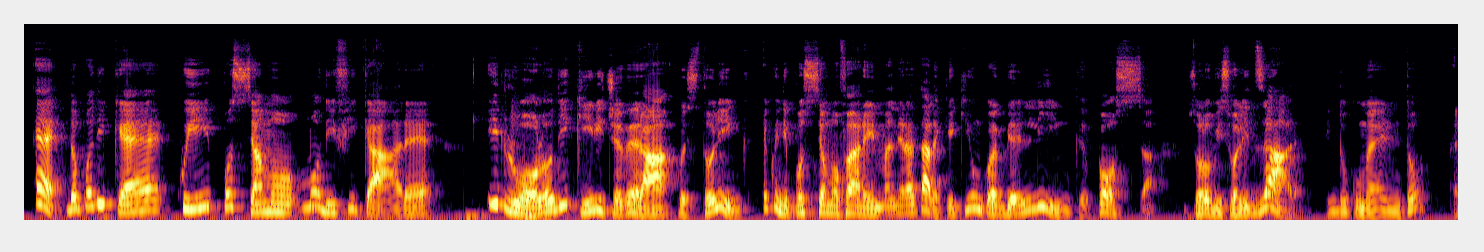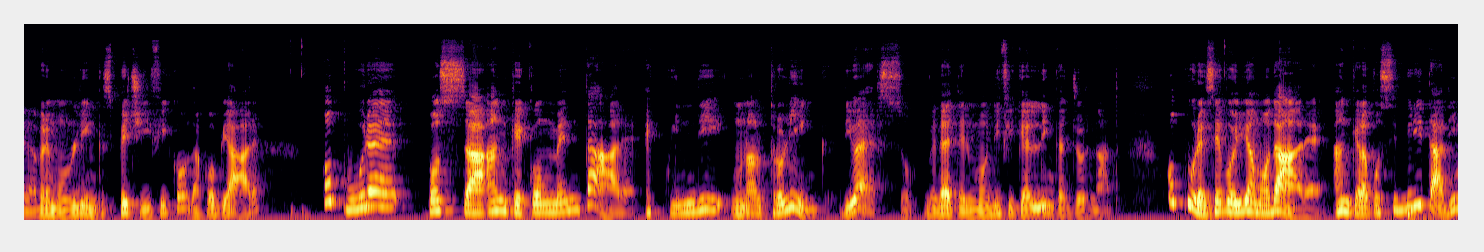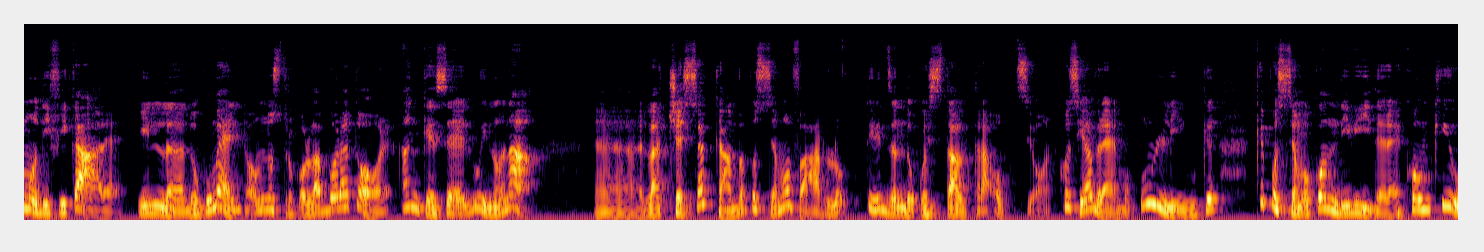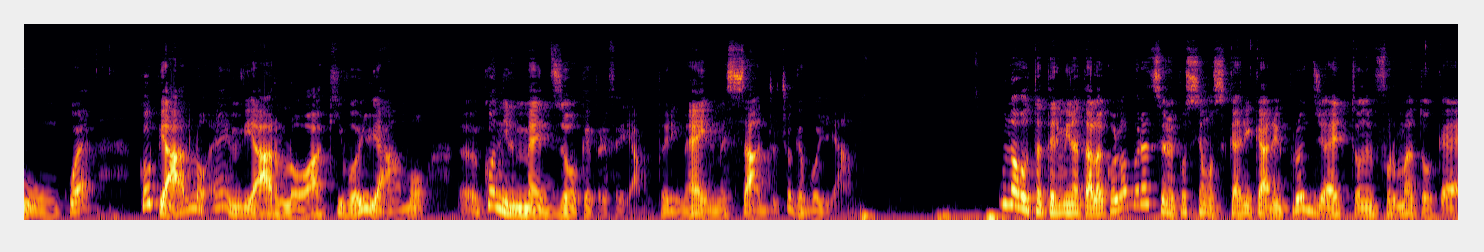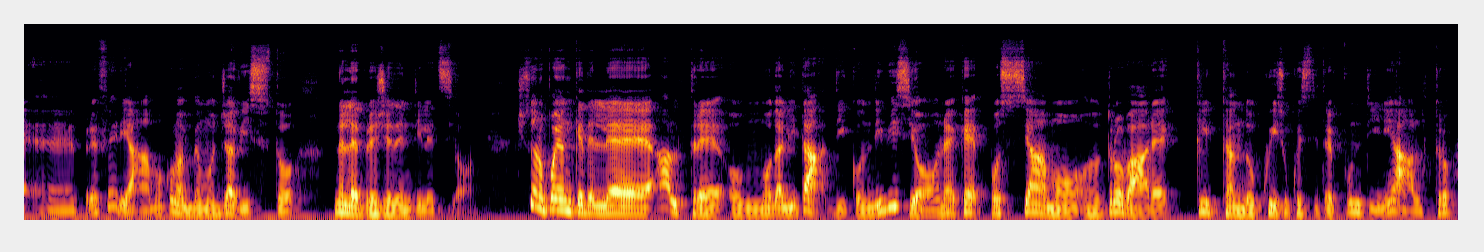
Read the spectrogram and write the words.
E dopodiché qui possiamo modificare il ruolo di chi riceverà questo link. E quindi possiamo fare in maniera tale che chiunque abbia il link possa solo visualizzare il documento ed avremo un link specifico da copiare oppure possa anche commentare e quindi un altro link diverso. Vedete il modifica il link aggiornato. Oppure se vogliamo dare anche la possibilità di modificare il documento a un nostro collaboratore, anche se lui non ha eh, l'accesso a Canva, possiamo farlo utilizzando quest'altra opzione. Così avremo un link che possiamo condividere con chiunque, copiarlo e inviarlo a chi vogliamo eh, con il mezzo che preferiamo, per email, messaggio, ciò che vogliamo. Una volta terminata la collaborazione possiamo scaricare il progetto nel formato che eh, preferiamo, come abbiamo già visto nelle precedenti lezioni. Ci sono poi anche delle altre modalità di condivisione che possiamo eh, trovare cliccando qui su questi tre puntini altro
